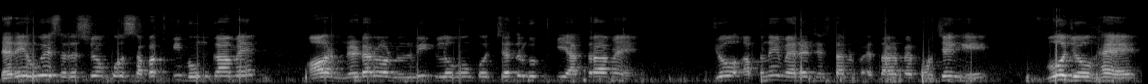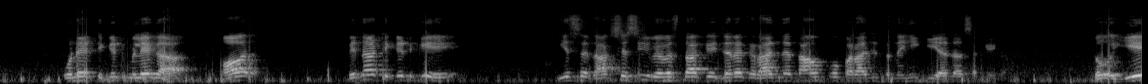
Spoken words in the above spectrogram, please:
डरे हुए सदस्यों को शपथ की भूमिका में और निडर और निर्भीक लोगों को चंद्रगुप्त की यात्रा में जो अपने मेरिट स्तर स्तर पर पहुँचेंगे, वो जो है, उन्हें टिकट मिलेगा। और बिना टिकट के इस राक्षसी व्यवस्था के जनक राजनेताओं को पराजित नहीं किया जा सकेगा। तो ये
